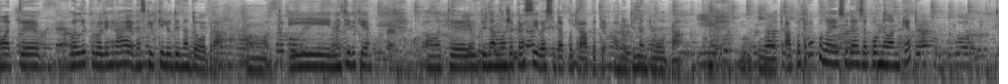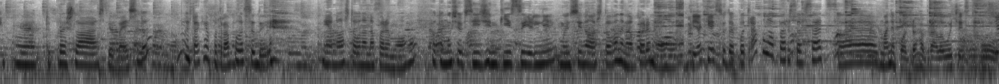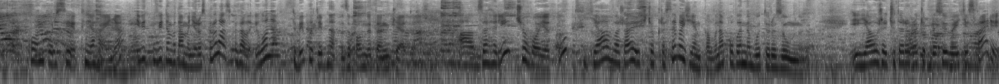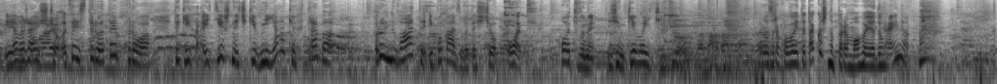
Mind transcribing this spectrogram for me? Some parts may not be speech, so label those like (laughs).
От е, велику роль грає наскільки людина добра. От і не тільки от е, людина може красива сюди потрапити, а людина добра. От а потрапила я сюди, заповнила анкету. От, пройшла співбесіду. Ну і так я потрапила сюди. Я налаштована на перемогу, тому що всі жінки сильні. Ми всі налаштовані на перемогу. Як я сюди потрапила, перш за все, це в мене подруга брала участь у конкурсі княгиня. І відповідно вона мені розповіла, сказала, Ілона, тобі потрібно заповнити анкету. А взагалі, чого я тут? Я вважаю, що красива жінка вона повинна бути розумною. І я вже 4 роки працюю в it сфері, і я вважаю, що оцей стереотип про таких айтішничків ніяких треба руйнувати і показувати, що от. От вони, жінки в ІТ. Розраховуєте також на перемогу. Я думаю. Звичайно.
